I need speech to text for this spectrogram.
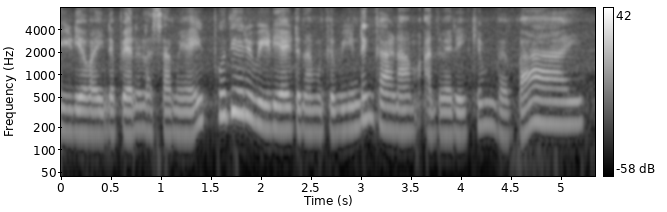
വീഡിയോ വൈൻഡപ്പ് ചെയ്യാനുള്ള സമയമായി. പുതിയൊരു വീഡിയോ ആയിട്ട് നമുക്ക് വീണ്ടും കാണാം. അതുവരേക്കും ബൈ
